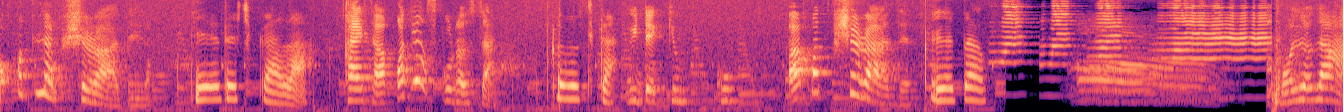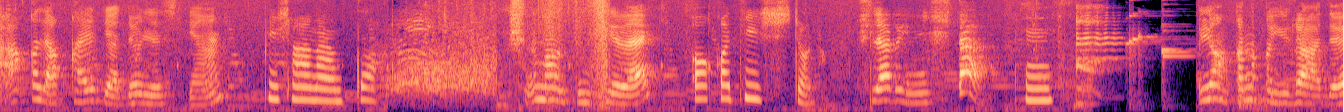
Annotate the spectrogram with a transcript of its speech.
ovqatlar pishiradi? terishkalar, Qaysi ovqat yaxshi ko'rasan? kirichka, Uyda kim ko'p ovqat pishiradi? yedim. Bolalar aqli qayerga joylashgan? Peshonamda. Nima uchun kerak? Nechta? Hmm, Uyon qanaqa yuradi?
